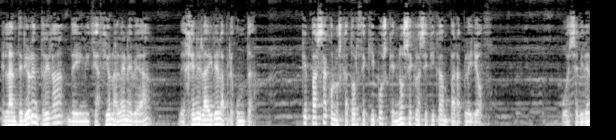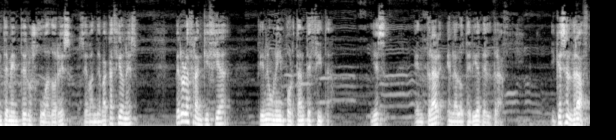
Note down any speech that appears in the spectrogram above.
En la anterior entrega de iniciación a la NBA, dejé en el aire la pregunta, ¿qué pasa con los 14 equipos que no se clasifican para playoff? Pues evidentemente los jugadores se van de vacaciones, pero la franquicia tiene una importante cita, y es entrar en la lotería del draft. ¿Y qué es el draft?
